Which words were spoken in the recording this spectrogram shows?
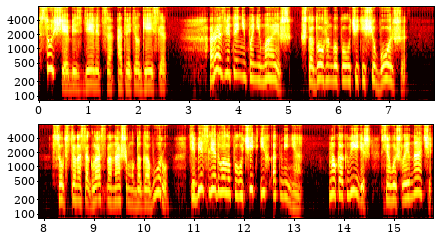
сущая безделица», — ответил Гейслер. «Разве ты не понимаешь, что должен был получить еще больше? Собственно, согласно нашему договору, тебе следовало получить их от меня. Но, как видишь, все вышло иначе.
